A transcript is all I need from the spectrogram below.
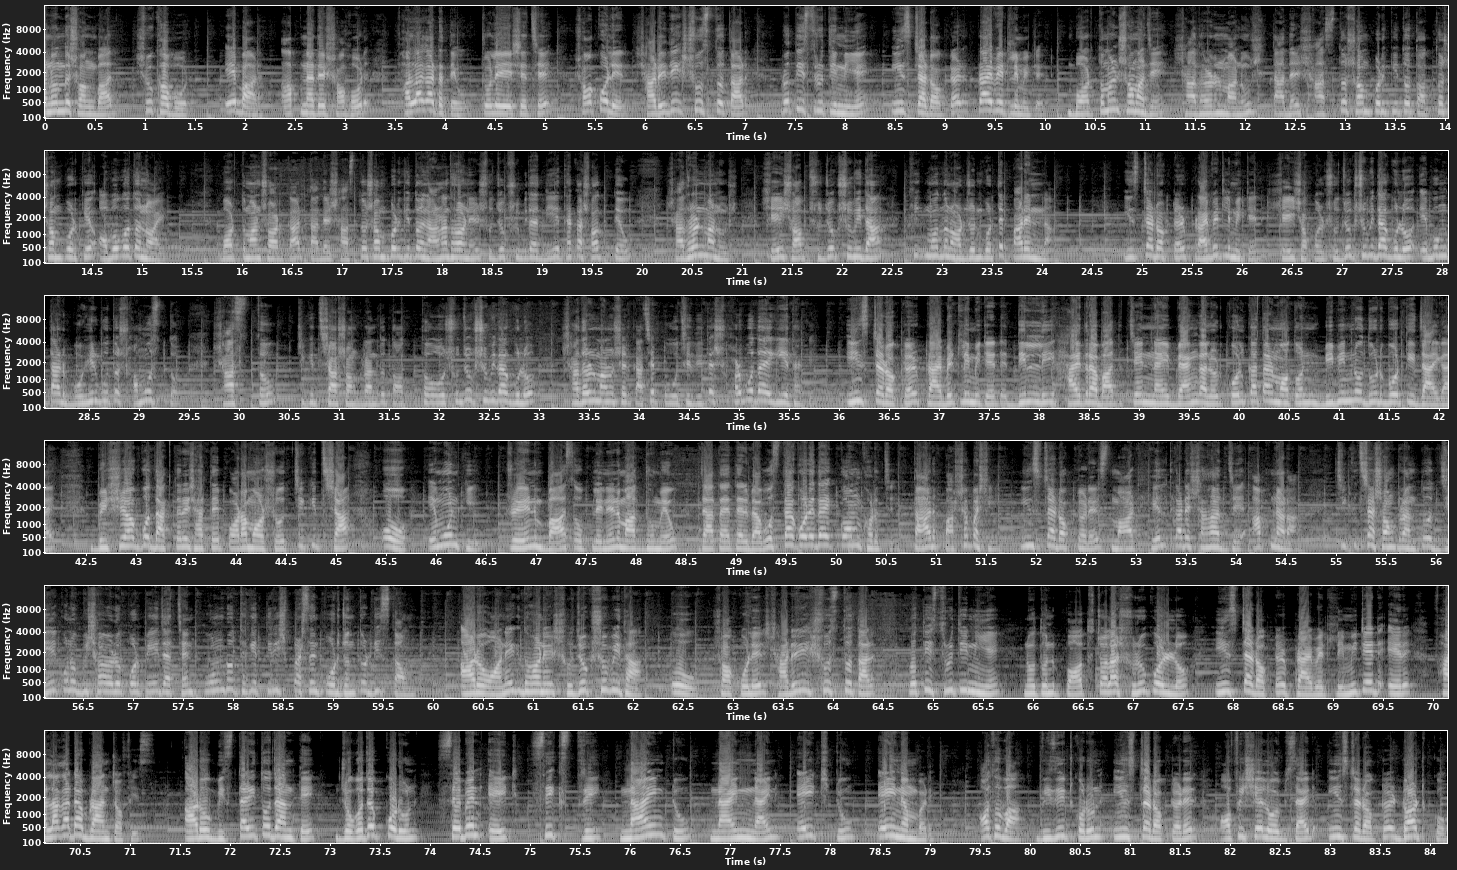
আনন্দ সংবাদ, সুখবর। এবার আপনাদের শহর ফালাকাটাতেও চলে এসেছে সকলের শারীরিক সুস্থতার প্রতিশ্রুতি নিয়ে ইনস্টা ডক্টর প্রাইভেট লিমিটেড। বর্তমান সমাজে সাধারণ মানুষ তাদের স্বাস্থ্য সম্পর্কিত তথ্য সম্পর্কে অবগত নয়। বর্তমান সরকার তাদের স্বাস্থ্য সম্পর্কিত নানা ধরনের সুযোগ সুবিধা দিয়ে থাকা সত্ত্বেও সাধারণ মানুষ সেই সব সুযোগ সুবিধা ঠিক মতন অর্জন করতে পারেন না। ইনস্টা ডক্টর প্রাইভেট লিমিটেড সেই সকল সুযোগ সুবিধাগুলো এবং তার বহির্ভূত সমস্ত স্বাস্থ্য, চিকিৎসা সংক্রান্ত তথ্য ও সুযোগ সুবিধাগুলো সাধারণ মানুষের কাছে পৌঁছে দিতে সর্বদা এগিয়ে থাকে। Insta doctor private limited Delhi, Hyderabad, Chennai, Bangalore, কলকাতার মতন বিভিন্ন দূরবর্তী জায়গায় বিশেষজ্ঞ ডাক্তারের সাথে পরামর্শ, চিকিৎসা ও এমনকি ট্রেন, বাস ও প্লেনের মাধ্যমেও যাতায়াতের ব্যবস্থা করে দেয় কম খরচে। তার পাশাপাশি ইনস্টা ডক্টরের স্মার্ট হেলথ কার্ডের সাহায্যে আপনারা চিকিৎসা সংক্রান্ত যে কোনো বিষয়ের ওপর পেয়ে যাচ্ছেন পনেরো থেকে তিরিশ পার্সেন্ট পর্যন্ত ডিসকাউন্ট। আরও অনেক ধরনের সুযোগ সুবিধা ও সকলের শারীরিক সুস্থতার প্রতিশ্রুতি নিয়ে নতুন পথ চলা শুরু করল ইনস্টা ডক্টর প্রাইভেট লিমিটেড এর ফালাকাটা ব্রাঞ্চ অফিস। আরও বিস্তারিত জানতে যোগাযোগ করুন seven eight six three nine two nine nine eight two এই নম্বরে। অথবা ভিজিট করুন ইনস্টা ডক্টরের official website Insta doctor dot co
